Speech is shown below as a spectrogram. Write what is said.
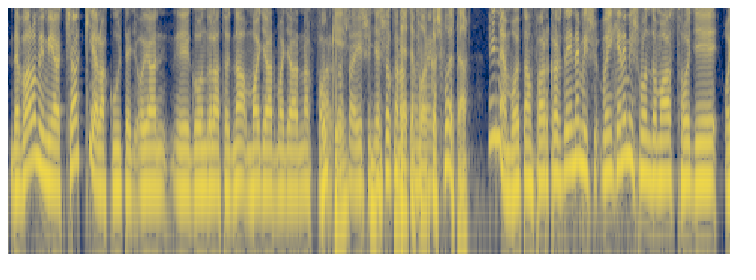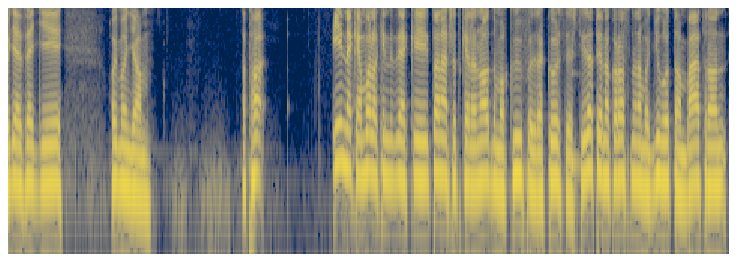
de valami miatt csak kialakult egy olyan gondolat, hogy na, magyar-magyarnak farkasa, okay. és ugye sokan De te mondják, farkas voltál? Én nem voltam farkas, de én nem is, mondjuk én nem is mondom azt, hogy, hogy ez egy, hogy mondjam, tehát ha én nekem valakinek tanácsot kellene adnom a külföldre körzést illetően, akkor azt mondanám, hogy nyugodtan, bátran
